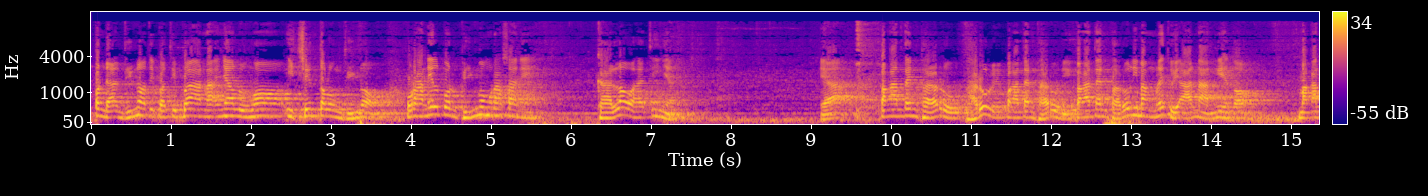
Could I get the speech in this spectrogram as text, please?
pendak dino tiba-tiba anaknya lungo izin tolong dino. Orang pun bingung rasanya. Galau hatinya. Ya, pengantin baru, baru nih pengantin baru nih. Pengantin baru lima menit di anan gitu. Makan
